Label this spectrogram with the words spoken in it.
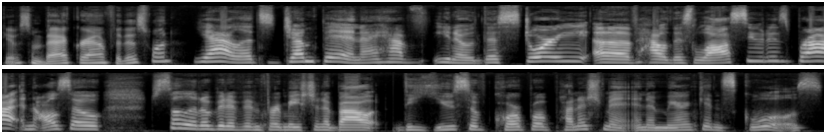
give some background for this one? Yeah, let's jump in. I have, you know, the story of how this lawsuit is brought and also just a little bit of information about the use of corporal punishment in American schools.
